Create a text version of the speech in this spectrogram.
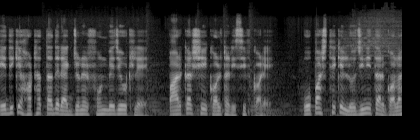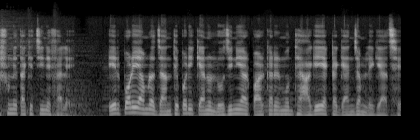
এদিকে হঠাৎ তাদের একজনের ফোন বেজে উঠলে পার্কার সেই কলটা রিসিভ করে। ওপাশ থেকে লজিনি তার গলা শুনে তাকে চিনে ফেলে। এরপরেই আমরা জানতে পারি কেন লজিনি আর পার্কারের মধ্যে আগেই একটা গ্যাঞ্জাম লেগে আছে।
